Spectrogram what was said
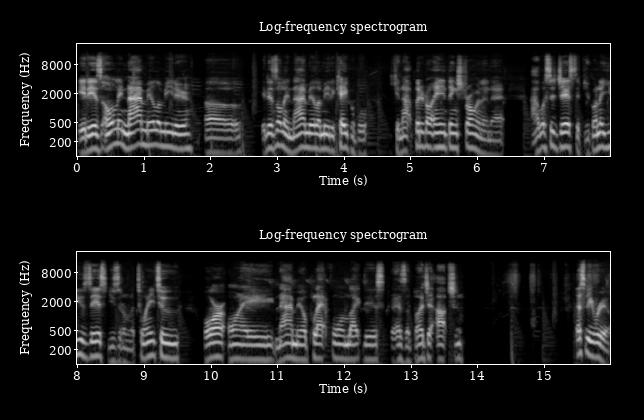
It is only nine millimeter. Uh, it is only nine millimeter capable. You cannot put it on anything stronger than that. I would suggest if you're going to use this, use it on a 22 or on a 9 mil platform like this as a budget option. Let's be real.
